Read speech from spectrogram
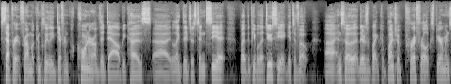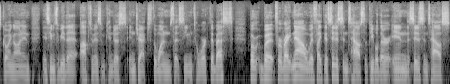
separate from a completely different corner of the DAO because uh, like they just didn't see it, but the people that do see it get to vote. Uh, and so there's like a bunch of peripheral experiments going on, and it seems to be that optimism can just inject the ones that seem to work the best. But but for right now, with like the citizens' house, the people that are in the citizens' house,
